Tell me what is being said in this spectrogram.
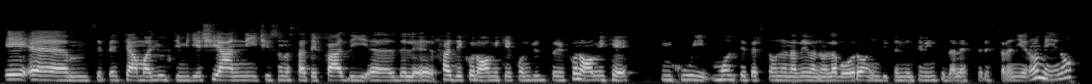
E ehm, se pensiamo agli ultimi dieci anni ci sono state fasi, eh, delle fasi economiche, congiunture economiche in cui molte persone non avevano lavoro, indipendentemente dall'essere straniero o meno,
